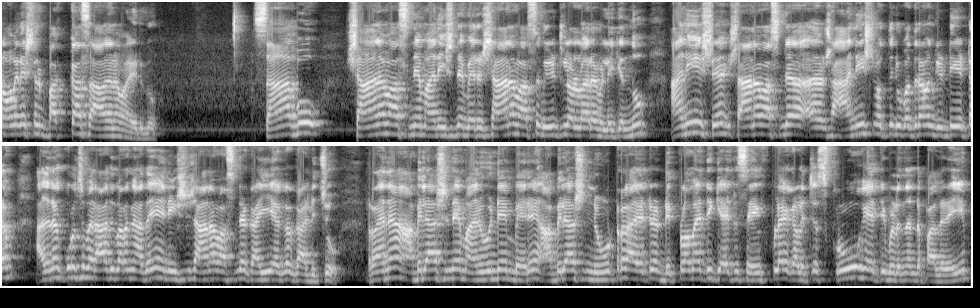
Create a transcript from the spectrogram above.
നോമിനേഷൻ പക്ക സാധനമായിരുന്നു. സാബു ഷാനവാസിന്റെയും അനീഷിന്റെ പേര് ഷാനവാസ് വീട്ടിലുള്ളവരെ വിളിക്കുന്നു. അനീഷ് ഷാനവാസിന്റെ ഏർ, ഷാ- അനീഷിന് ഒത്തിരി ഉപദ്രവം കിട്ടിയിട്ടും അതിനെക്കുറിച്ച് പരാതി പറഞ്ഞ അതേ അനീഷ് ഷാനവാസിന്റെ കൈയൊക്കെ കടിച്ചു. റന അഭിലാഷിന്റെയും അനുവിന്റെയും പേര്. അഭിലാഷ് ന്യൂട്രൽ ആയിട്ട് ഡിപ്ലോമാറ്റിക് ആയിട്ട് സേഫ് പ്ലേ കളിച്ച് സ്ക്രൂ കയറ്റി വിടുന്നുണ്ട് പലരെയും.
